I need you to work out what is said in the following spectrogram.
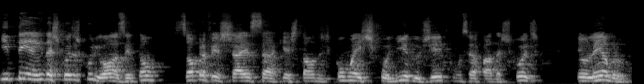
E tem ainda as coisas curiosas. Então, só para fechar essa questão de como é escolhido o jeito como você vai falar das coisas, eu lembro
